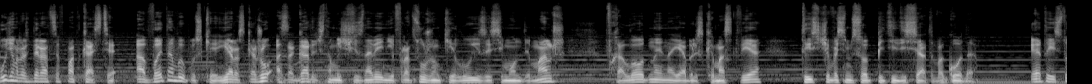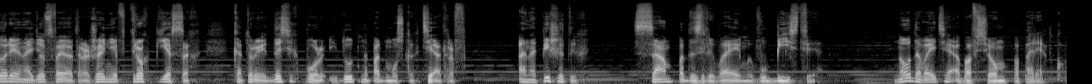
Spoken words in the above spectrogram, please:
Будем разбираться в подкасте. А в этом выпуске я расскажу о загадочном исчезновении француженки Луизы Симон де Манш в холодной ноябрьской Москве 1850 года. Эта история найдет свое отражение в трех пьесах, которые до сих пор идут на подмостках театров. А напишет их сам подозреваемый в убийстве. Но давайте обо всем по порядку.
